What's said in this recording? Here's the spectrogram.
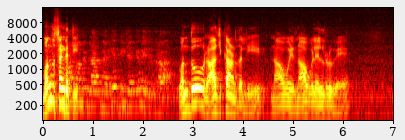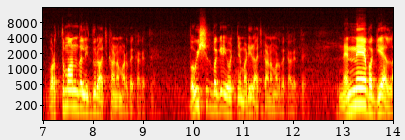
ಒಂದು ಸಂಗತಿ. ಒಂದು ರಾಜಕಾರಣದಲ್ಲಿ ನಾವು ನಾವುಗಳೆಲ್ಲರೂ ವರ್ತಮಾನದಲ್ಲಿದ್ದು ರಾಜಕಾರಣ ಮಾಡಬೇಕಾಗತ್ತೆ. ಭವಿಷ್ಯದ ಬಗ್ಗೆ ಯೋಚನೆ ಮಾಡಿ ರಾಜಕಾರಣ ಮಾಡಬೇಕಾಗತ್ತೆ. ನೆನ್ನೆ ಬಗ್ಗೆ ಅಲ್ಲ.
